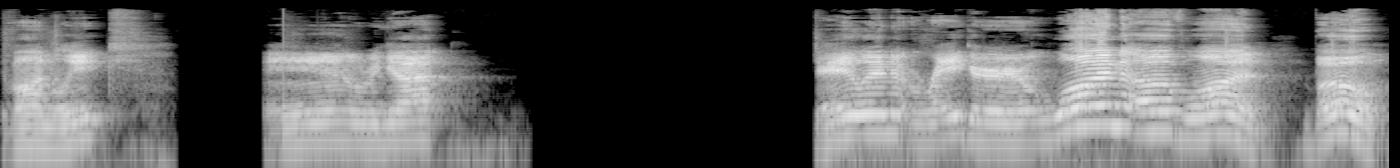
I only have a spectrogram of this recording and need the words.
Devon Leak. And what we got? Jalen Reagor, one of one. Boom.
